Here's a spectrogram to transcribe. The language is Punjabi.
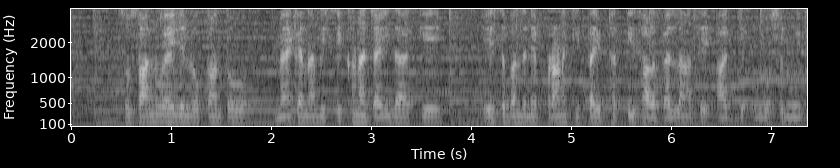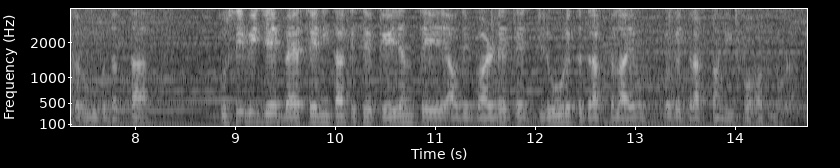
ਸੋ ਸਾਨੂੰ ਇਹ ਜਿਹੇ ਲੋਕਾਂ ਤੋਂ ਮੈਂ ਕਹਿੰਦਾ ਵੀ ਸਿੱਖਣਾ ਚਾਹੀਦਾ ਕਿ ਇਸ ਬੰਦੇ ਨੇ ਪ੍ਰਣ ਕੀਤਾ ਸੀ 38 ਸਾਲ ਪਹਿਲਾਂ ਤੇ ਅੱਜ ਉਸ ਨੂੰ ਇੱਕ ਰੂਪ ਦਿੱਤਾ। ਤੁਸੀਂ ਵੀ ਜੇ ਵੈਸੇ ਨਹੀਂ ਤਾਂ ਕਿਸੇ ਓਕੇਜਨ ਤੇ ਆਪਦੇ ਬਰਥਡੇ ਤੇ ਜਰੂਰ ਇੱਕ ਦਰਖਤ ਲਾਇਓ, ਕਿਉਂਕਿ ਦਰਖਤਾਂ ਦੀ ਬਹੁਤ ਲੋੜ ਆ।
